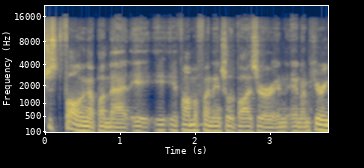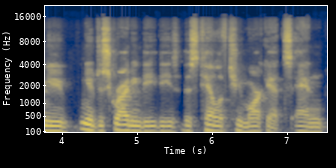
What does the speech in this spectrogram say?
just following up on that, if I'm a financial advisor and, and I'm hearing you, you know, describing the these this tale of two markets, and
